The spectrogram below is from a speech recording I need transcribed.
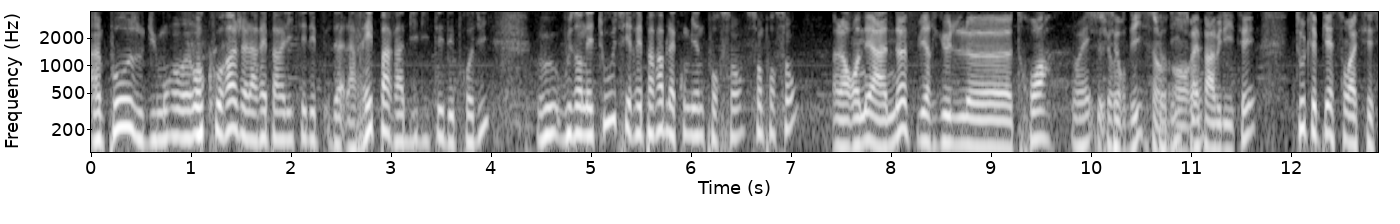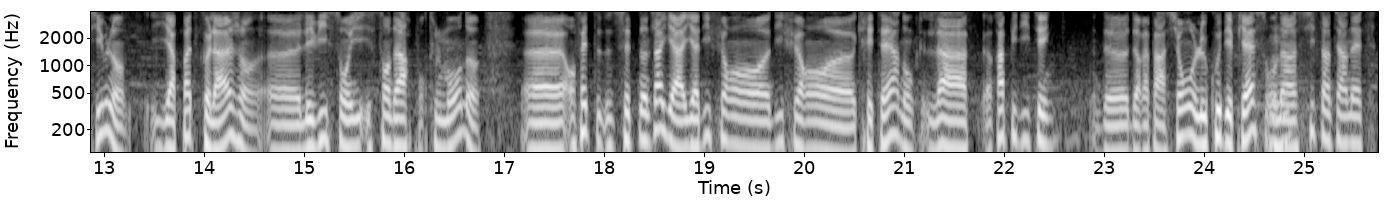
impose ou du moins encourage à la réparabilité des, la réparabilité des produits. Vous, vous en êtes où? C'est réparable à combien de pourcents? 100% alors on est à 9,3 sur, 10 en, réparabilité. Toutes les pièces sont accessibles. Il n'y a pas de collage. Euh, les vis sont standards pour tout le monde. Euh, en fait, cette note-là, il y a, différents, différents euh, critères. Donc la rapidité de, réparation, le coût des pièces. On a mhm. un site internet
